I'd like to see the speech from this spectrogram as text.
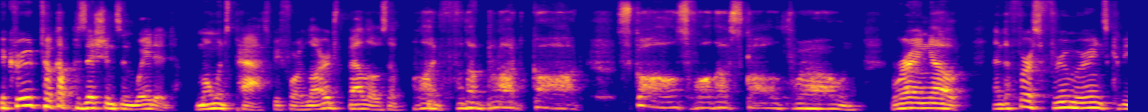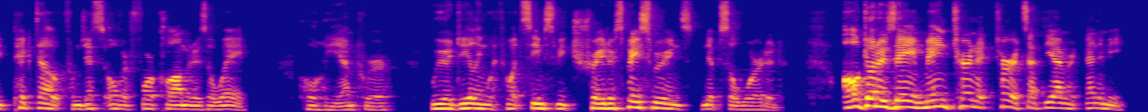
The crew took up positions and waited. Moments passed before large bellows of blood for the blood god, skulls for the skull throne rang out, and the first few Marines could be picked out from just over four kilometers away. Holy Emperor, we are dealing with what seems to be traitor space marines, Nipsel worded. All gunners aim main turret turrets at the enemy.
